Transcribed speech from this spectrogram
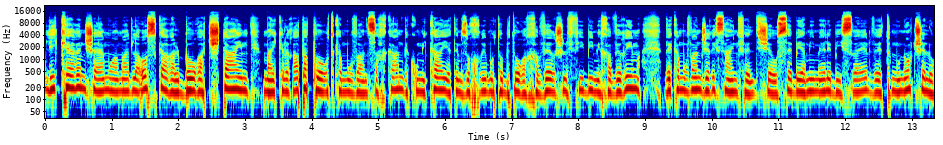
לי קרן שהיה מועמד לאוסקר על בורת 2. מייקל רפפורט כמובן, שחקן וקומיקאי, אתם זוכרים אותו בתור החבר של פיבי מחברים. וכמובן ג'רי סיינפלד שעושה בימים אלה בישראל ותמונות שלו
